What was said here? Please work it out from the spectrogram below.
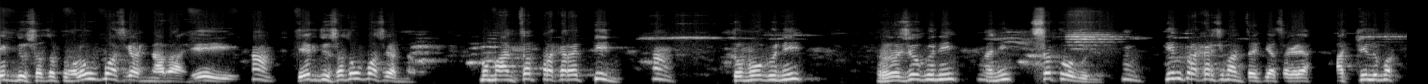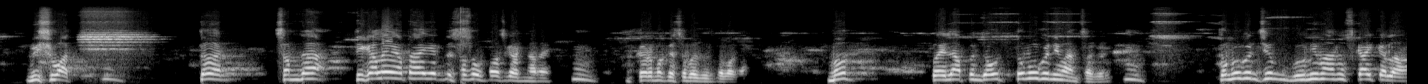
एक दिवसाचा तुम्हाला उपवास काढणार आहे. हा. एक दिवसाचा उपवास काढणार मग माणसात प्रकार आहेत तीन. हा. तमोगुणी रजोगुणी आणि सत्वगुणी. तीन प्रकारची माणसं आहेत या सगळ्या. अखिल विश्वात. तर समजा तिघालाही आता एक दिवसाचा उपवास काढणार आहे. कर्म कसं बदलतं बघा. मग पहिलं आपण जाऊ तमोगुणी माणसाकडे. तमोगुणची गुणी माणूस काय केला?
